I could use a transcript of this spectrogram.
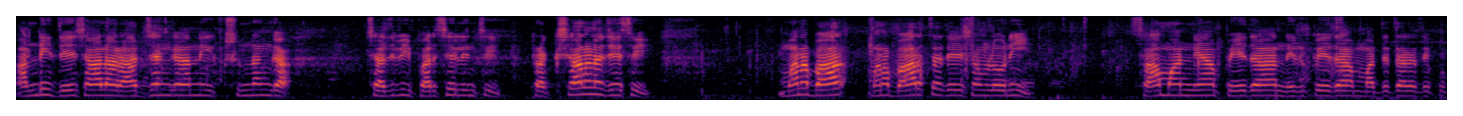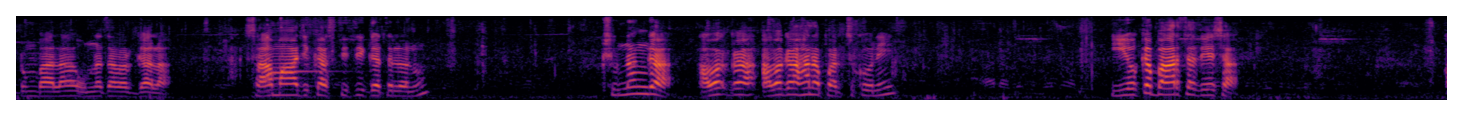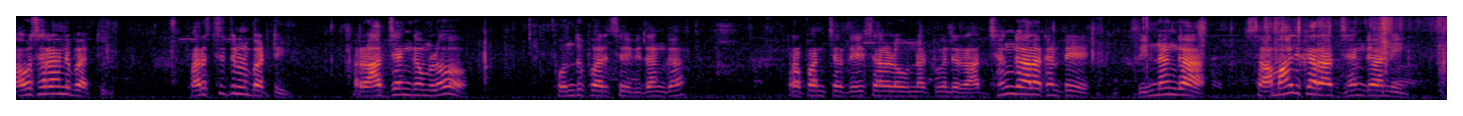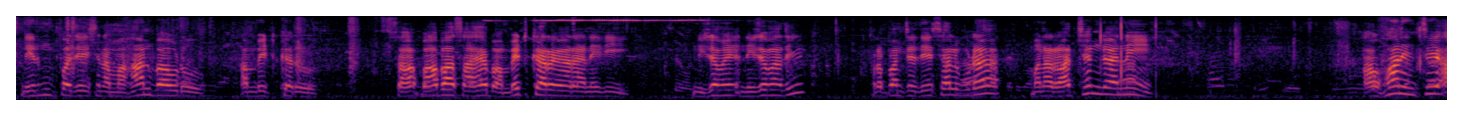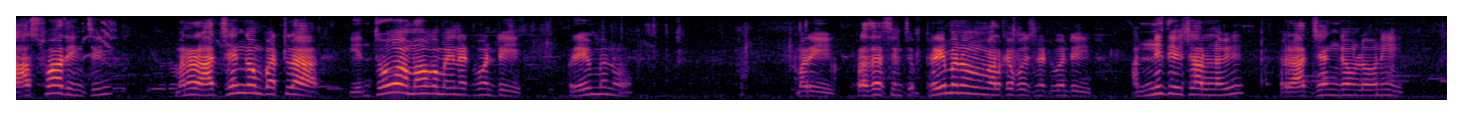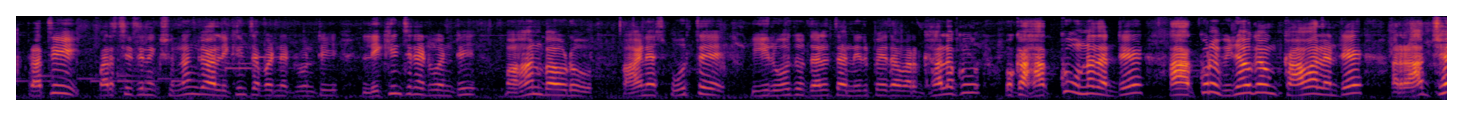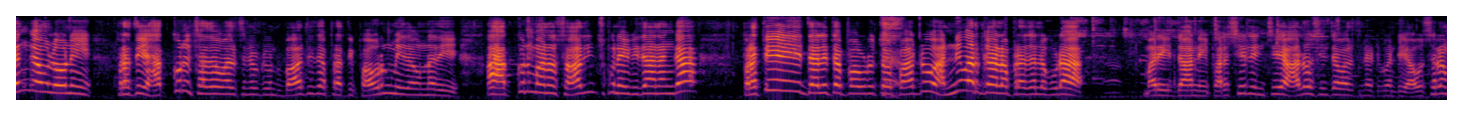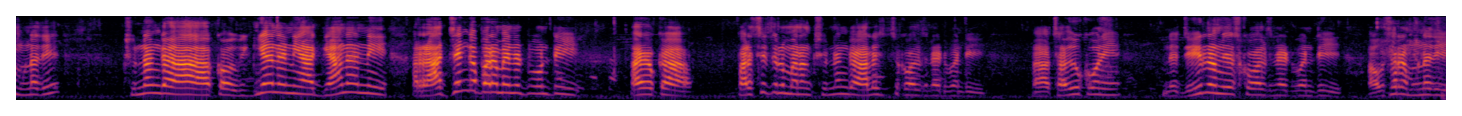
అన్ని దేశాల రాజ్యాంగాన్ని క్షుణ్ణంగా చదివి పరిశీలించి ప్రక్షాళన చేసి మన భా మన భారతదేశంలోని సామాన్య పేద నిరుపేద మధ్యతరగతి కుటుంబాల ఉన్నత వర్గాల సామాజిక స్థితిగతులను క్షుణ్ణంగా అవగా అవగాహన పరుచుకొని ఈ యొక్క భారతదేశ అవసరాన్ని బట్టి పరిస్థితులను బట్టి రాజ్యాంగంలో పొందుపరిచే విధంగా ప్రపంచ దేశాలలో ఉన్నటువంటి రాజ్యాంగాల కంటే భిన్నంగా సామాజిక రాజ్యాంగాన్ని నిర్మింపజేసిన మహానుభావుడు అంబేద్కరు సా బాబాసాహెబ్ అంబేద్కర్ గారు అనేది నిజమే నిజమది. ప్రపంచ దేశాలు కూడా మన రాజ్యాంగాన్ని ఆహ్వానించి ఆస్వాదించి మన రాజ్యాంగం పట్ల ఎంతో అమోఘమైనటువంటి ప్రేమను మరి ప్రదర్శించ ప్రేమను వెలకపోసినటువంటి అన్ని దేశాలున్నవి రాజ్యాంగంలోని ప్రతి పరిస్థితిని క్షుణ్ణంగా లిఖించబడినటువంటి లిఖించినటువంటి మహానుభావుడు ఆయన స్ఫూర్తే ఈరోజు దళిత నిరుపేద వర్గాలకు ఒక హక్కు ఉన్నదంటే ఆ హక్కును వినియోగం కావాలంటే రాజ్యాంగంలోని ప్రతి హక్కును చదవవలసినటువంటి బాధ్యత ప్రతి పౌరుని మీద ఉన్నది. ఆ హక్కును మనం సాధించుకునే విధానంగా ప్రతి దళిత పౌరుడితో పాటు అన్ని వర్గాల ప్రజలు కూడా మరి దాన్ని పరిశీలించి ఆలోచించవలసినటువంటి అవసరం ఉన్నది. క్షుణ్ణంగా ఆ యొక్క విజ్ఞానాన్ని ఆ జ్ఞానాన్ని రాజ్యాంగపరమైనటువంటి ఆ యొక్క పరిస్థితులు మనం క్షుణ్ణంగా ఆలోచించుకోవాల్సినటువంటి చదువుకొని జీర్ణం చేసుకోవాల్సినటువంటి అవసరం ఉన్నది.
